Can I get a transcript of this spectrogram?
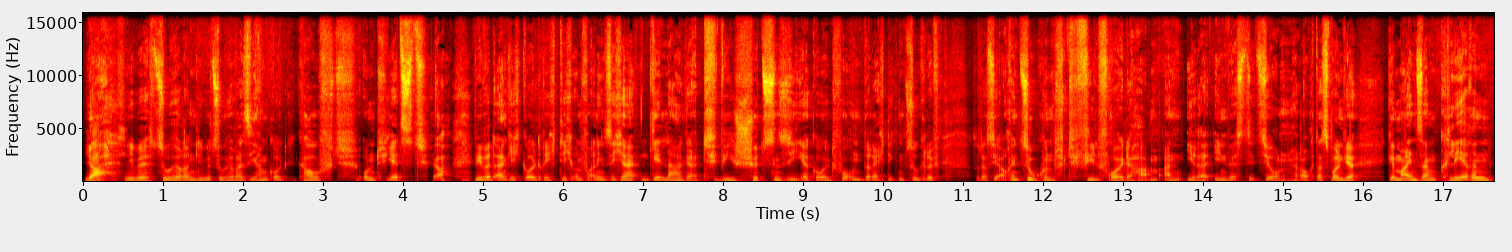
Ja, liebe Zuhörerinnen, liebe Zuhörer, Sie haben Gold gekauft und jetzt, ja, wie wird eigentlich Gold richtig und vor allen Dingen sicher gelagert? Wie schützen Sie Ihr Gold vor unberechtigtem Zugriff, sodass Sie auch in Zukunft viel Freude haben an Ihrer Investition? Herr Rauch, das wollen wir gemeinsam klären.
